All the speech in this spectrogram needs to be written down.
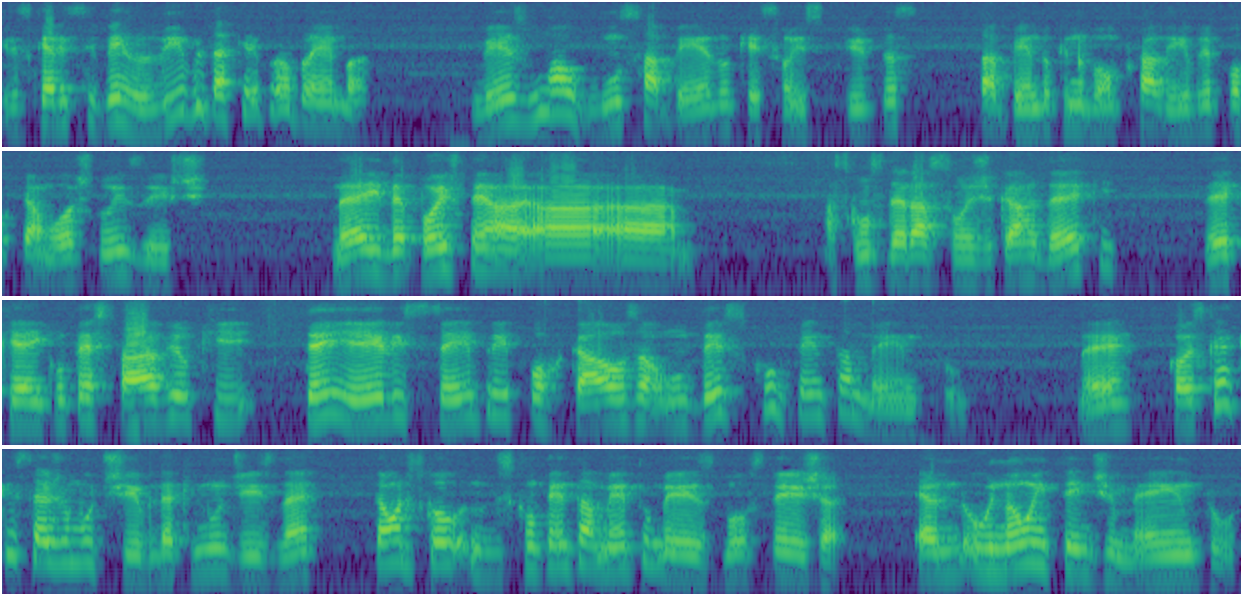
eles querem se ver livres daquele problema, mesmo alguns sabendo que são espíritas, sabendo que não vão ficar livres porque a morte não existe. Né? E depois tem a, a, a, as considerações de Kardec, né, que é incontestável que tem ele sempre por causa um descontentamento, né? Qualquer que seja o motivo, daqui não diz, né? Então, um descontentamento mesmo, ou seja, é o não entendimento,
